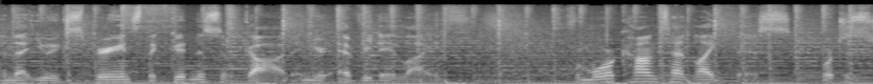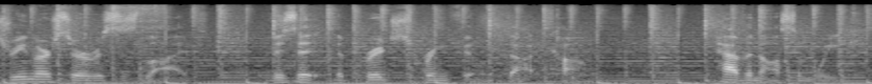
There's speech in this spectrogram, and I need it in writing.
and that you experience the goodness of God in your everyday life. For more content like this, or to stream our services live, visit thebridgespringfield.com. Have an awesome week.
